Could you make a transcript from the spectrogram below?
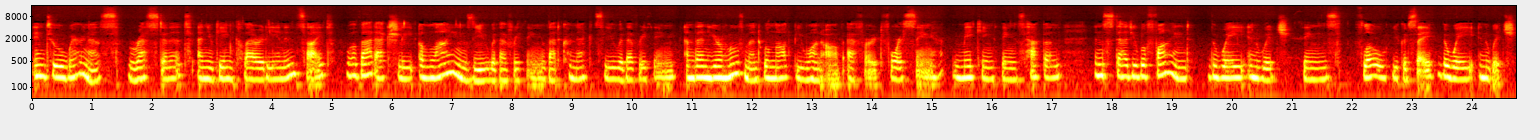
into awareness, rest in it, and you gain clarity and insight, well, that actually aligns you with everything, that connects you with everything. And then your movement will not be one of effort, forcing, making things happen. Instead, you will find the way in which things flow, you could say, the way in which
